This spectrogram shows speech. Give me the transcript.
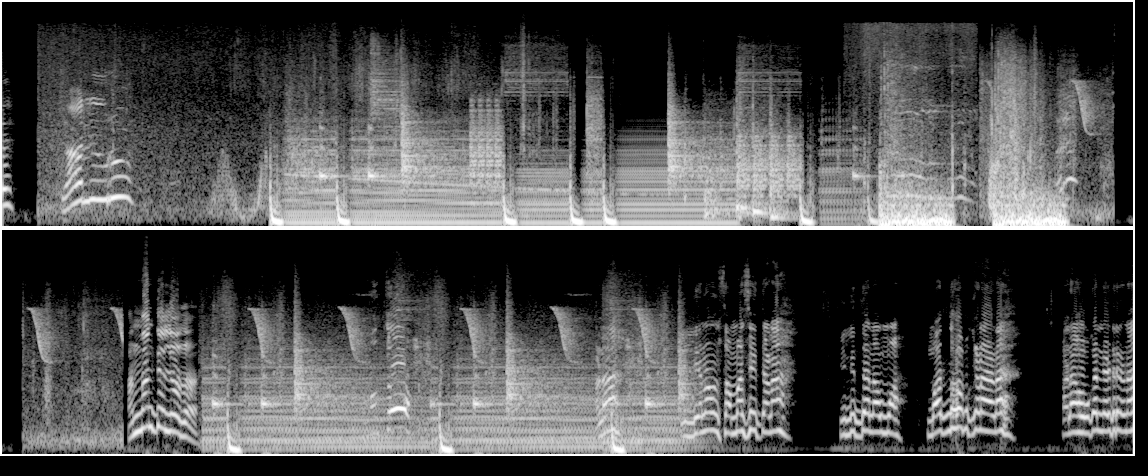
ಏ ಯಾರು ಇವರು? ಹನುಮಂತ ಎಲ್ಲಿ ಹೋದ? ಮತ್ತು. ಅಣ್ಣ, ಇಲ್ಲೇನೋ ಒಂದು ಸಮಸ್ಯೆ ಐತಣ್ಣ. ಇಲ್ಲಿದ್ದ ನಮ್ಮ ಮೊದ್ಲು ಹೋಗ್ಬೇಕಣ್ಣ ಅಣ್ಣ. ಅಣ್ಣ ಹೋಗಣ್ಣ ನಡ್ರಿ ಅಣ್ಣ.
